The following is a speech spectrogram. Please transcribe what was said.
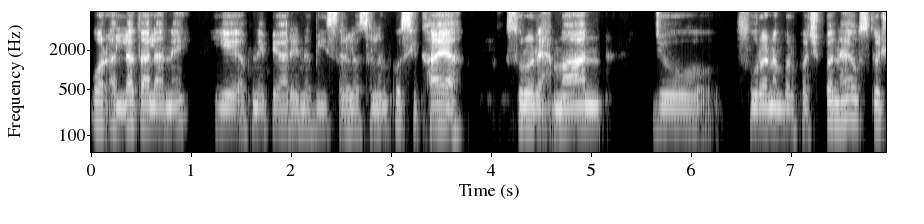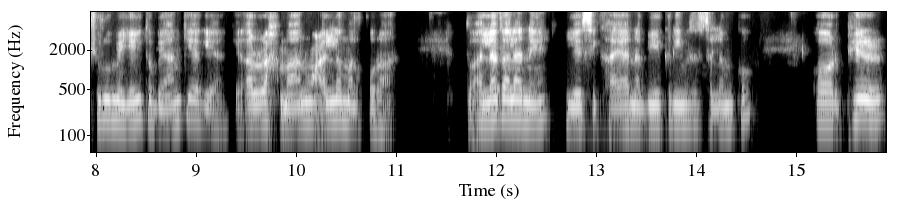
और अल्लाह ताला ने ये अपने प्यारे नबी सल्लल्लाहु अलैहि वसल्लम को सिखाया। सुर रहमान जो सूरा नंबर पचपन है, उसका शुरू में यही तो बयान किया गया कि अर्रहमान अल्लम कुरान। तो अल्लाह ताला ने ये सिखाया नबी करीम वसल्लम को और फिर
